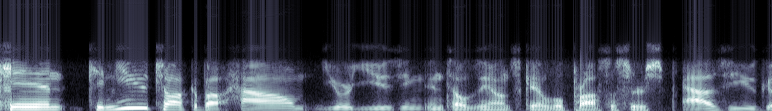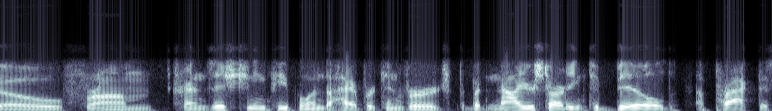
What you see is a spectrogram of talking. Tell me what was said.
Can Can you talk about how you're using Intel Xeon scalable processors as you go from transitioning people into hyperconverged, but now you're starting to build a practice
